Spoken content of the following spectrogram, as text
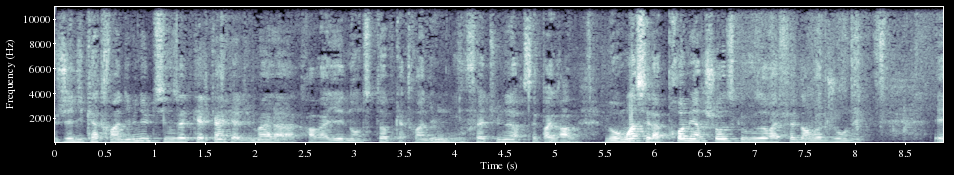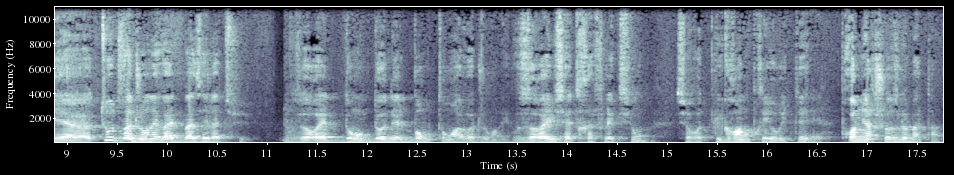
J'ai dit 90 minutes. Si vous êtes quelqu'un qui a du mal à travailler non-stop 90 minutes, vous faites une heure, c'est pas grave. Mais au moins, c'est la première chose que vous aurez fait dans votre journée. Et toute votre journée va être basée là-dessus. Vous aurez donc donné le bon ton à votre journée. Vous aurez eu cette réflexion sur votre plus grande priorité. Première chose le matin.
